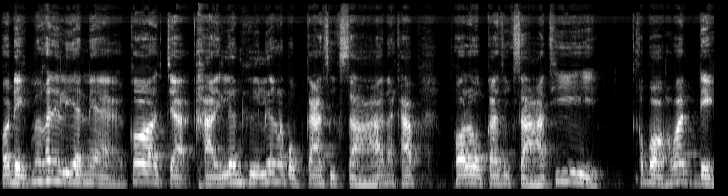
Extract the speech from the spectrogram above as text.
พอเด็กไม่ค่อยได้เรียนเนี่ยก็จะขาดอีกเรื่องคือเรื่องระบบการศึกษานะครับพอระบบการศึกษาที่เขาบอกครับว่าเด็ก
